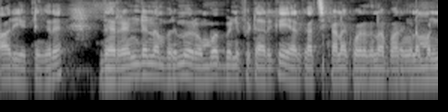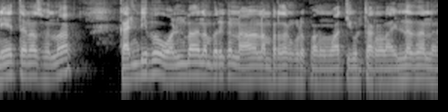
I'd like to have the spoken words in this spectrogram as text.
ஆறு எட்டுங்கிற இந்த ரெண்டு நம்பருமே ரொம்ப பெனிஃபிட்டாக இருக்குது யாருக்காச்சும் கணக்கு வருதுன்னா பாருங்கள் நம்ம நேற்று என்ன சொன்னால் கண்டிப்பாக ஒன்பதாம் நம்பருக்கு நாலு நம்பர் தான் கொடுப்பாங்க. மாற்றி கொடுத்தாங்களா? இல்லை தானே?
